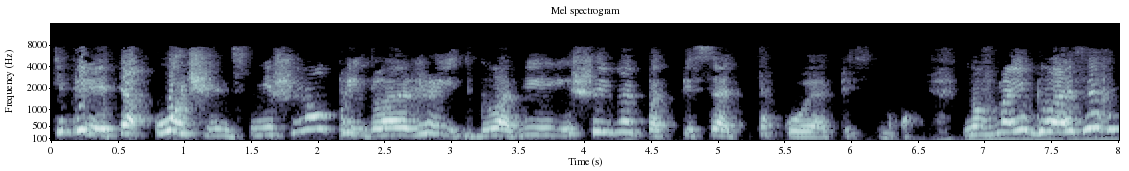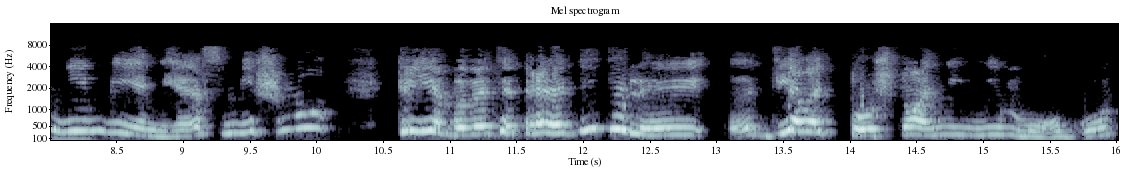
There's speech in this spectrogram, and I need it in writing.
Теперь это очень смешно предложить главе Ешивы подписать такое письмо. Но в моих глазах не менее смешно требовать от родителей э, делать то, что они не могут,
